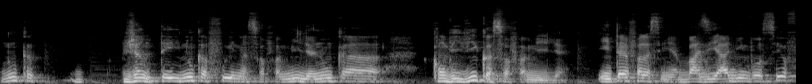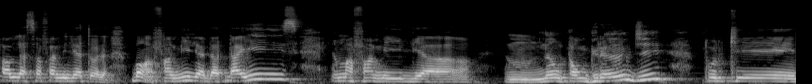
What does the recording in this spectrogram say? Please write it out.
nunca jantei, nunca fui na sua família, nunca convivi com a sua família. Então eu falo assim, é baseado em você, eu falo da sua família toda. Bom, a família da Thaís é uma família hum, não tão grande, porque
